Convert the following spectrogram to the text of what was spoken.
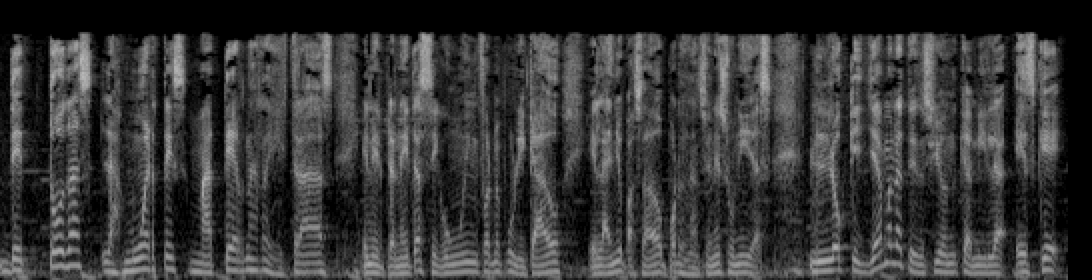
de todas las muertes maternas registradas en el planeta, según un informe publicado el año pasado por las Naciones Unidas. Lo que llama la atención, Camila, es que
